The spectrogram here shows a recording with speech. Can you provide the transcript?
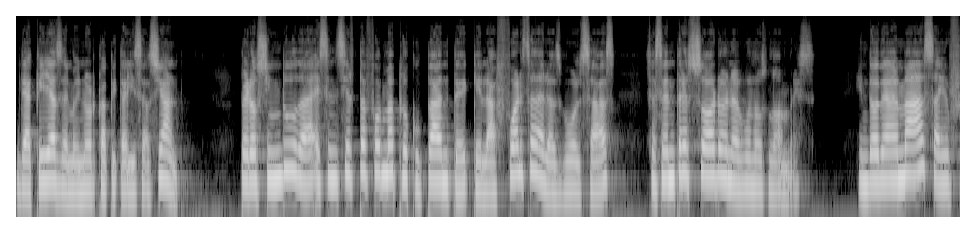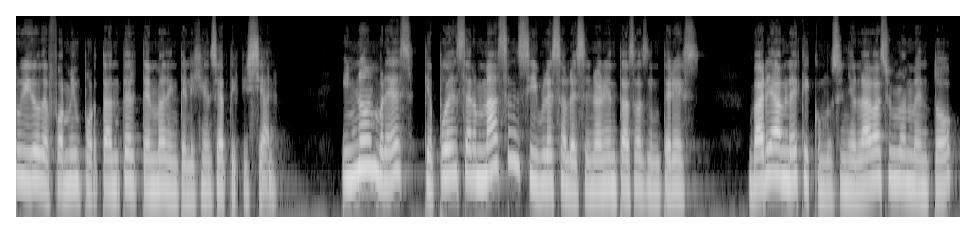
de aquellas de menor capitalización. Pero sin duda es en cierta forma preocupante que la fuerza de las bolsas se centre solo en algunos nombres, en donde además ha influido de forma importante el tema de inteligencia artificial, y nombres que pueden ser más sensibles al escenario en tasas de interés, variable que, como señalaba hace un momento,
